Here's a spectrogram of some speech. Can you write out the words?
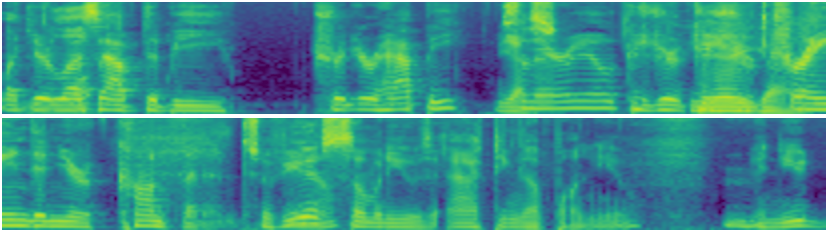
like you're less apt to be trigger happy yes. scenario because you're because you're you trained it. and you're confident. So if you, you have know? somebody who's acting up on you, mm-hmm. and you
